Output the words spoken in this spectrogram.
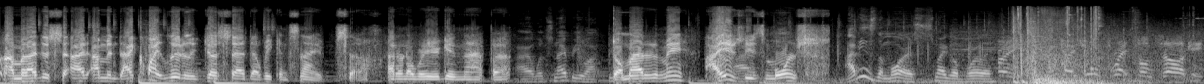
I mean, I just, I, I mean, I quite literally just said that we can snipe, so I don't know where you're getting that, but Alright, what sniper you want? don't matter to me. I usually use the MORS. I've used the MORS. This might go poorly. Engage all threats on target.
